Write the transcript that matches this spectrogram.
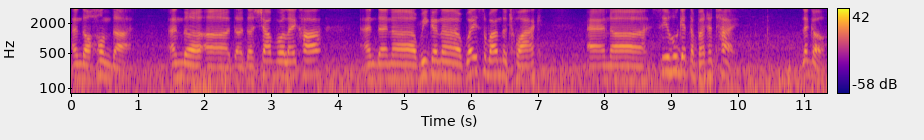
and the Honda and the uh, the, the Chevrolet car, and then uh, we gonna race around the track and uh, see who get the better time. Let go.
